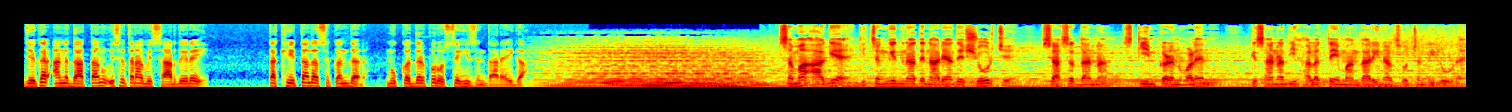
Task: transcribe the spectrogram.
ਜੇਕਰ ਅੰਨਦਾਤਾ ਨੂੰ ਇਸੇ ਤਰ੍ਹਾਂ ਵਿਸਾਰਦੇ ਰਹੇ, ਤਾਂ ਖੇਤਾਂ ਦਾ ਸਿਕੰਦਰ ਮੁਕੱਦਰ ਭਰੋਸੇ ਹੀ ਜ਼ਿੰਦਾ ਰਹੇਗਾ। ਸਮਾਂ ਆ ਗਿਆ ਹੈ ਕਿ ਚੰਗੇ ਦਿਨਾਂ ਦੇ ਨਾਰਿਆਂ ਦੇ ਸ਼ੋਰ 'ਚ ਸਿਆਸਤਦਾਨਾਂ ਸਕੀਮ ਘੜਨ ਵਾਲਿਆਂ ਨੂੰ ਕਿਸਾਨਾਂ ਦੀ ਹਾਲਤ ਤੇ ਇਮਾਨਦਾਰੀ ਨਾਲ ਸੋਚਣ ਦੀ ਲੋੜ ਹੈ।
